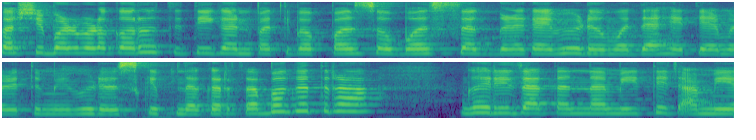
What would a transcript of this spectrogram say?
कशी बडबड करत होती ती गणपती बाप्पांसोबत? सगळं काही व्हिडिओमध्ये आहे त्यामुळे तुम्ही व्हिडिओ स्किप न करता बघत राहा. घरी जाताना मी ते आम्ही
